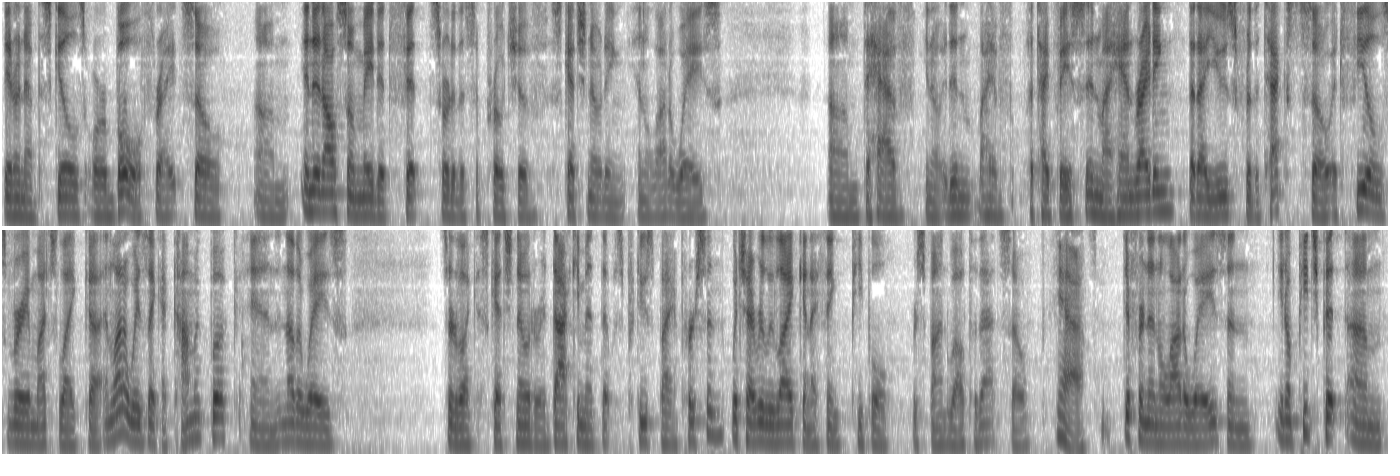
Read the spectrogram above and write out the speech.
they don't have the skills, or both, right? So, um, and it also made it fit sort of this approach of sketchnoting in a lot of ways. Um, to have, you know, it. I have a typeface in my handwriting that I use for the text, so it feels very much like, uh, in a lot of ways, like a comic book, and in other ways, sort of like a sketch note or a document that was produced by a person, which I really like, and I think people respond well to that. So, Yeah. It's different in a lot of ways. And you know, Peachpit um,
